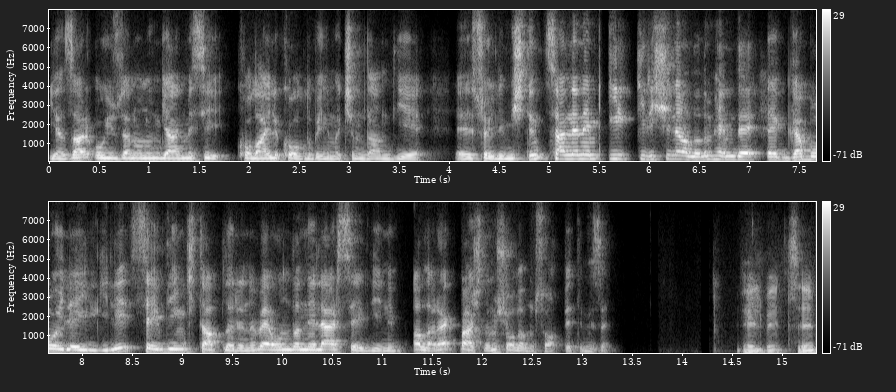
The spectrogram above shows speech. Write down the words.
yazar. O yüzden onun gelmesi kolaylık oldu benim açımdan diye e, söylemiştin. Senden hem ilk girişini alalım hem de Gabo ile ilgili sevdiğin kitaplarını ve onda neler sevdiğini alarak başlamış olalım sohbetimize. Elbette.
